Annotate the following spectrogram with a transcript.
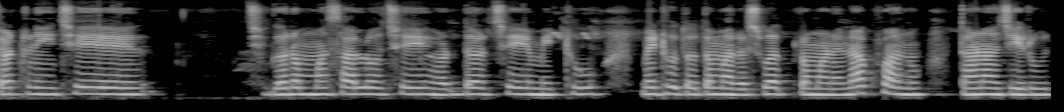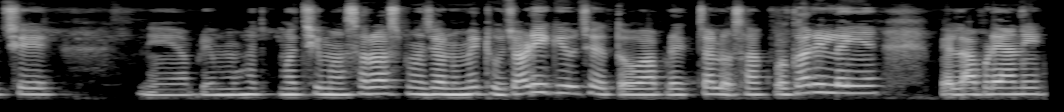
ચટણી છે ગરમ મસાલો છે, હળદર છે, મીઠું. મીઠું તો તમારે સ્વાદ પ્રમાણે નાખવાનું. ધાણા જીરું છે ને આપણે મચ્છીમાં સરસ મજાનું મીઠું ચડી ગયું છે, તો આપણે ચાલો શાક વઘારી લઈએ. પહેલાં આપણે આની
